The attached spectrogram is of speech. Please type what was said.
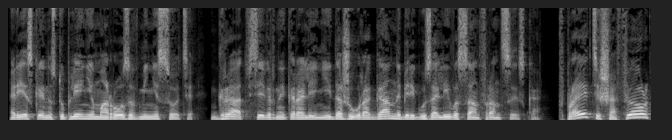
резкое наступление мороза в Миннесоте, град в Северной Каролине и даже ураган на берегу залива Сан-Франциско. В проекте «Шофер»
